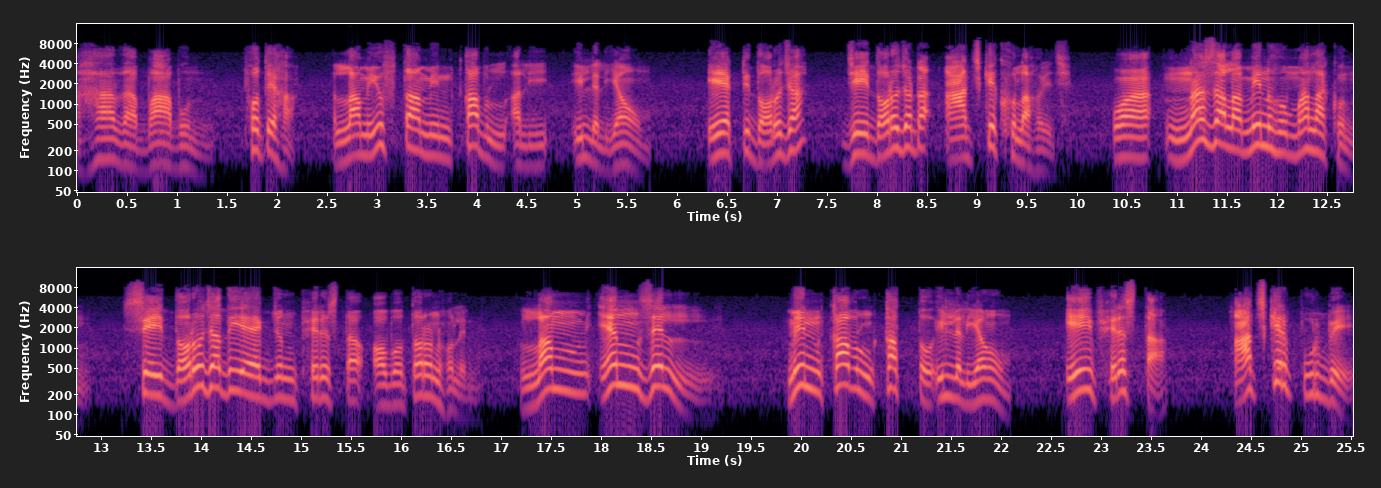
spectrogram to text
হাদা বাবুন ফতেহা লাম ইউফতা মিন কাবুল আলী ইয়াউম। এ একটি দরজা, যে দরজাটা আজকে খোলা হয়েছে। ওয়া নাজালা মিনহু মালাকুন, সেই দরজা দিয়ে একজন ফেরেস্তা অবতরণ হলেন। লাম এনজেল মিন কাবুল কাত্ত ইয়াউম। এই ফেরেস্তা আজকের পূর্বে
